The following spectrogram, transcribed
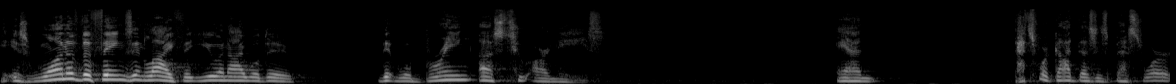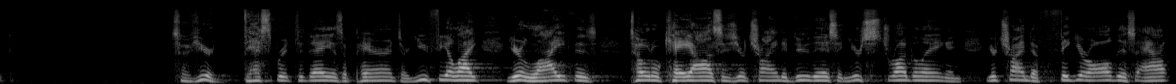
is one of the things in life that you and I will do that will bring us to our knees. And that's where God does his best work. So if you're desperate today as a parent, or you feel like your life is total chaos as you're trying to do this and you're struggling and you're trying to figure all this out,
